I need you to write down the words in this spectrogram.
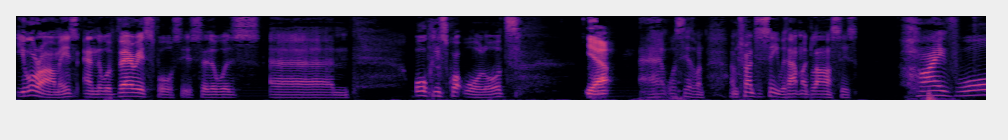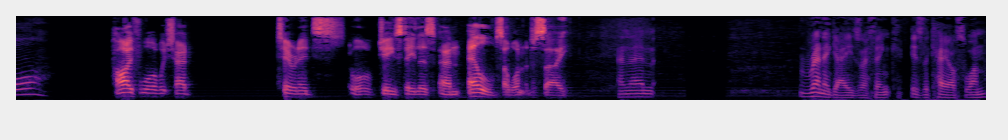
your armies, and there were various forces. So there was um, Orc and Squat Warlords. Yeah. Uh, what's the other one? I'm trying to see without my glasses. Hive War. Hive War, which had Tyranids or Genestealers and Elves, I wanted to say. And then Renegades, I think, is the Chaos one.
